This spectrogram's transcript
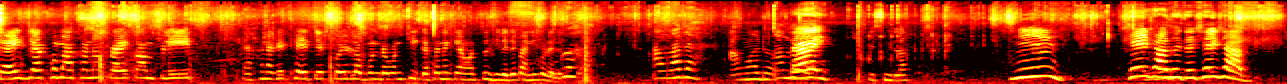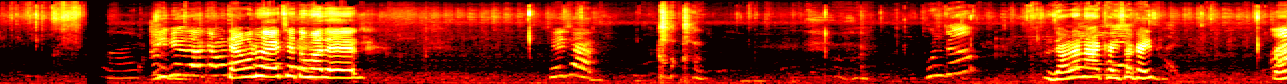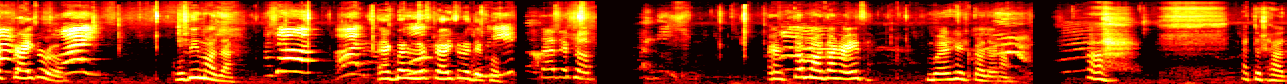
গাইস দেখো মাখানো প্রায় কমপ্লিট এখন আগে খেয়ে চেক করি লবণ টবণ ঠিক আছে নাকি? আমার তো জিভেতে পানি পড়ে যাচ্ছে। তাই? বিসমিল্লাহ। হুম সেই স্বাদ হয়েছে সেই স্বাদ। কেমন কেমন হয়েছে তোমাদের? সেই স্বাদ। যারা না খাইছো গাইস ট্রাই করো। খুবই মজা। একবার হলো ট্রাই করে দেখো। একদম এত মজা গাইস বলে শেষ করা না। আহ, এত স্বাদ।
